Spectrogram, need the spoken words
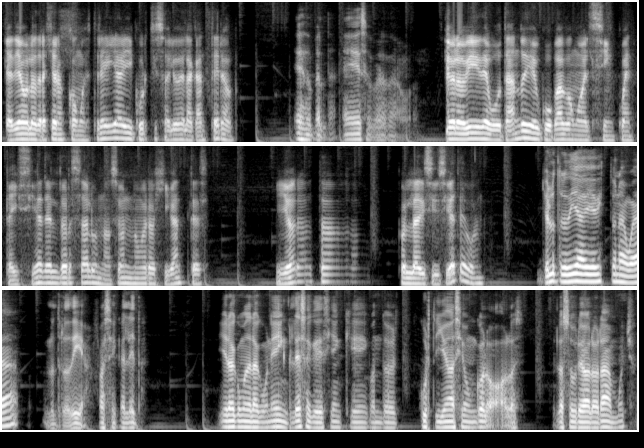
Que a Thiago lo trajeron como estrella y Curtis salió de la cantera. Eso es verdad, eso es verdad, weón. Yo lo vi debutando y ocupaba como el 57 el dorsal, un- no sé, un número gigante. Y ahora está con la 17, weón. Yo el otro día había visto una weá, el otro día, hace caleta. Y era como de la comunidad inglesa que decían que cuando Curtis Jones hacía un gol, oh, lo, lo sobrevaloraban mucho.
